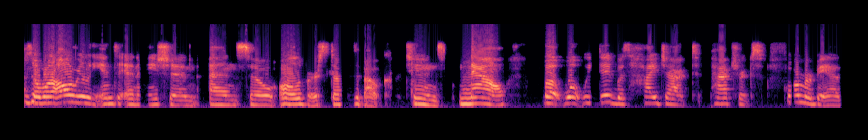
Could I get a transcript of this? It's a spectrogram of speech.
so we're all really into animation and so all of our stuff is about cartoons now. But what we did was hijacked patrick's former band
